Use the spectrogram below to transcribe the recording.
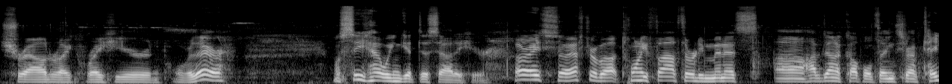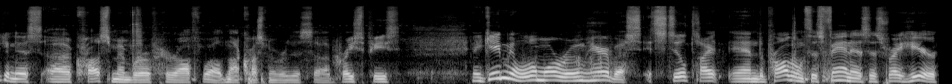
shroud like right here and over there. We'll see how we can get this out of here. All right, so after about 25, 30 minutes, uh, I've done a couple things here. I've taken this uh, cross member of her off, well, not cross member, this uh, brace piece. It gave me a little more room here, but it's still tight. And the problem with this fan is this right here.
